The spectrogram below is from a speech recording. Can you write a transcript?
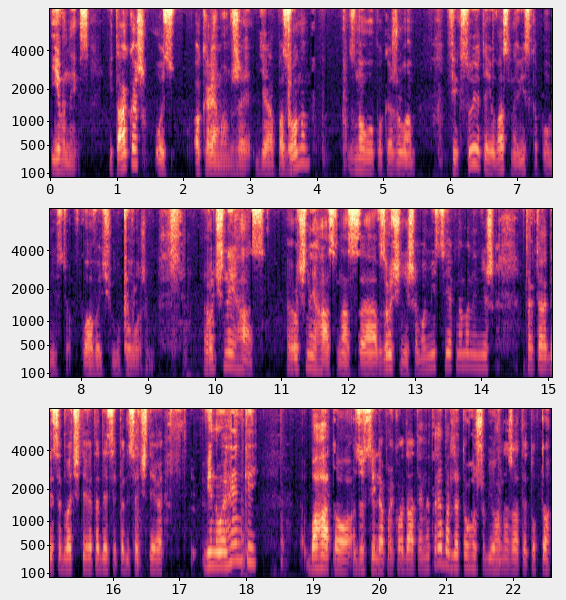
і вниз. І також ось окремим вже діапазоном, знову покажу вам, фіксуєте і у вас навіска повністю в плаваючому положенні. Ручний газ Ручний газ в нас е, в зручнішому місці, як на мене, ніж в тракторі 1024 та 1054. Він легенький, багато зусилля прикладати не треба для того, щоб його нажати. Тобто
